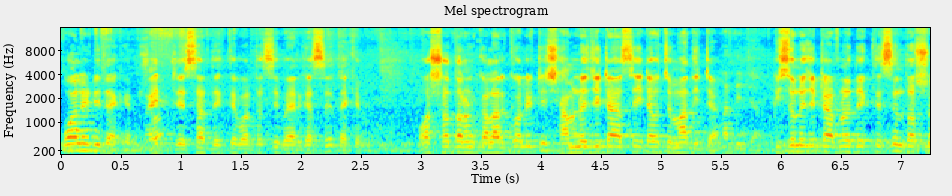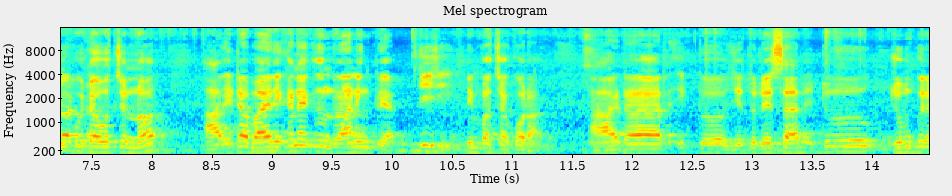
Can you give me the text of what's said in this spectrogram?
কোয়ালিটি দেখেন হোয়াইট ড্রেসার দেখতে পারতেছি ভাইয়ের কাছে। দেখেন অসাধারণ কালার কোয়ালিটি সামনে যেটা আছে এটা হচ্ছে মাদিটা। পিছনে যেটা আপনারা দেখতেছেন দর্শক ওইটা হচ্ছে নর আর এটা বাইরে এখানে একজন রানিং পেয়ার জি জি। ডিম বাচ্চা করা। আর এটার একটু যেহেতু রেসার একটু জুম করে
